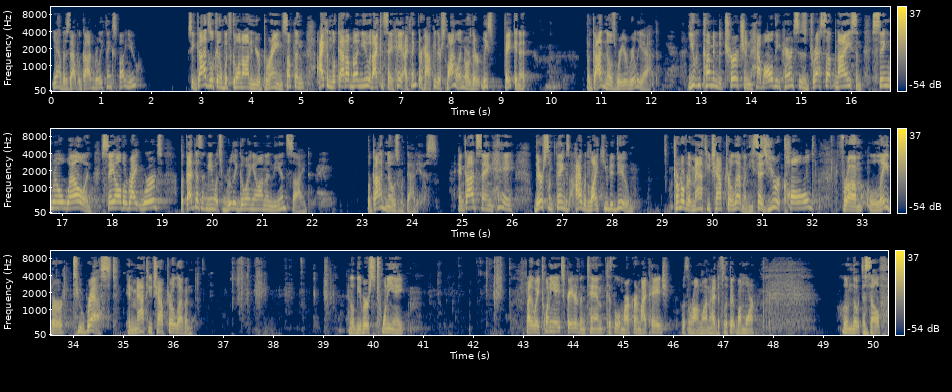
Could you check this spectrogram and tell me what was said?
Yeah, but is that what God really thinks about you? See, God's looking at what's going on in your brain. Something, I can look out on you and I can say, hey, I think they're happy, they're smiling, or they're at least faking it. But God knows where you're really at. You can come into church and have all the appearances, dress up nice and sing real well and say all the right words, but that doesn't mean what's really going on in the inside. But God knows what that is. And God's saying, hey, there's some things I would like you to do. Turn over to Matthew chapter 11. He says, you are called from labor to rest in Matthew chapter 11. And it'll be verse 28. By the way, 28 is greater than 10 because the little marker on my page was the wrong one. I had to flip it one more. Little note to self.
